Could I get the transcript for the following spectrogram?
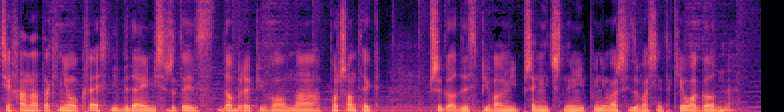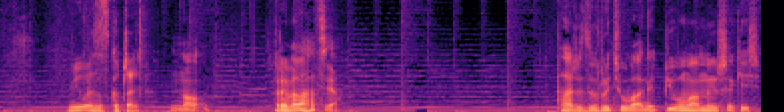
Ciechana tak nie określi. Wydaje mi się, że to jest dobre piwo na początek przygody z piwami pszenicznymi, ponieważ jest właśnie takie łagodne. Miłe zaskoczenie. No, rewelacja. Patrz, zwróć uwagę, piwo mamy już jakieś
